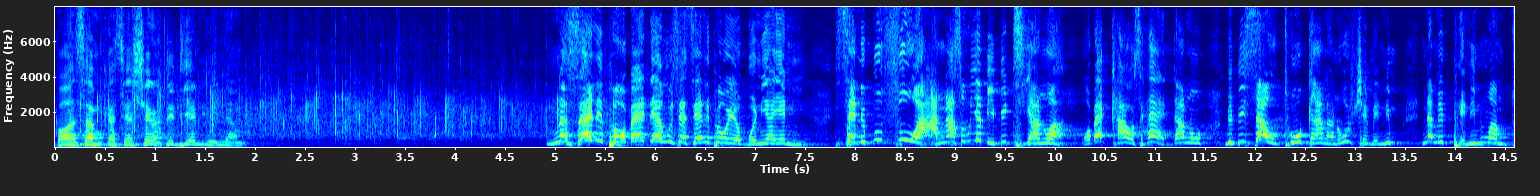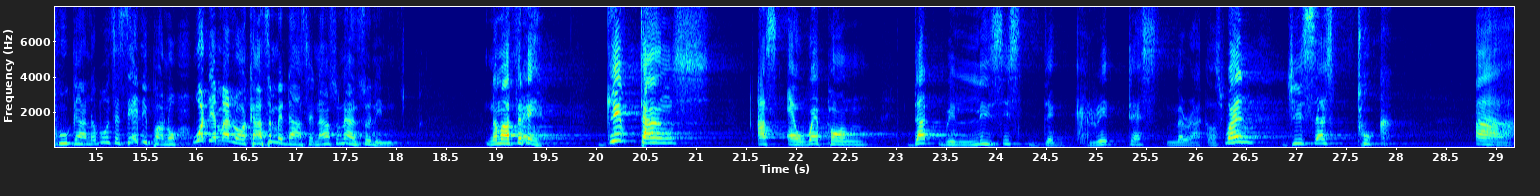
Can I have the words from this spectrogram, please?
bɔnsɛm kɛseɛ hyɛ ɔde deɛ ne onyam na saa nipa ɔbɛyɛ hu sɛ saa nipa wɔyɛ bɔni ayɛ ni sɛ ne bu fu a anaasɛ woyɛ biribi tia no a wɔbɛka wo sɛ hɛ da no bibisa wo tu ghana no wohwɛ m'anim na mepɛ nim ma mtu ghana wobɛhu sɛ saa nipa no. Wode ma na ɔka sɛ meda ase nanso na ansɔ n'ani Number three, give thanks as a weapon that releases the greatest miracles. When Jesus took uh,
